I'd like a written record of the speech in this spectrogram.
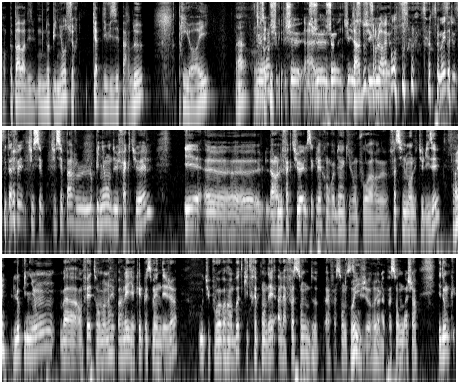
on peut pas avoir une opinion sur 4 divisé par 2 a priori, Hein je, T'as un doute sur la réponse Oui, tout, à fait. Tu, sais, tu sépares l'opinion du factuel. Et euh, alors le factuel, c'est clair qu'on voit bien qu'ils vont pouvoir euh, facilement l'utiliser. Oui. L'opinion, bah en fait, on en avait parlé il y a quelques semaines déjà, où tu pouvais avoir un bot qui te répondait à la façon de, à la façon de Steve à la façon de machin. Et donc,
